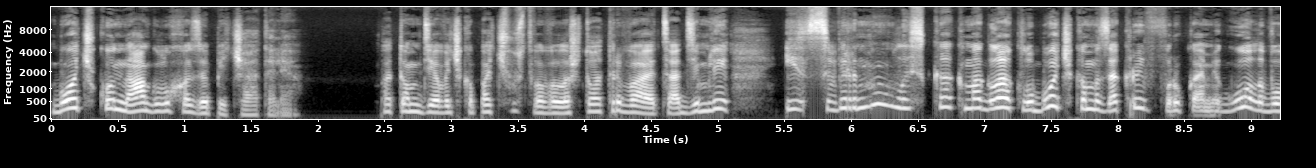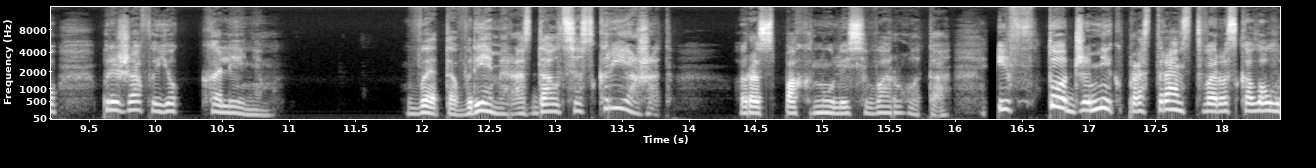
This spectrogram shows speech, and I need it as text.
бочку наглухо запечатали. Потом девочка почувствовала, что отрывается от земли, и свернулась, как могла, клубочком, закрыв руками голову, прижав ее к коленям. В это время раздался скрежет. Распахнулись ворота, и в тот же миг пространство расколол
